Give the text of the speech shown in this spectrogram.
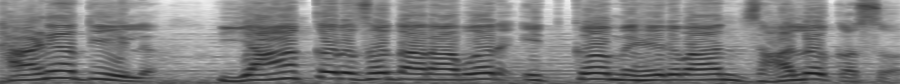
ठाण्यातील या कर्जदारावर इतकं मेहरबान झालं कसं?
